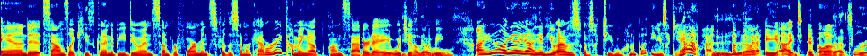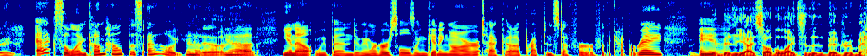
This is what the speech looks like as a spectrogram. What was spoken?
And it sounds like he's going to be doing some performance for the summer cabaret coming up on Saturday, which See is going to be. I know, yeah, yeah. And he, I was, I was like, do you want a buddy? And he was like, yeah, Yeah. okay, yeah, I do. That's "Well, great. Excellent. Come help us out. Yeah, Yeah, yeah. You know, we've been doing rehearsals and getting our tech uh, prepped and stuff for for the cabaret. Been and busy. Yeah, I saw the lights in the bedroom.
